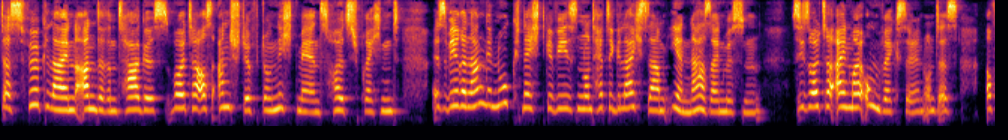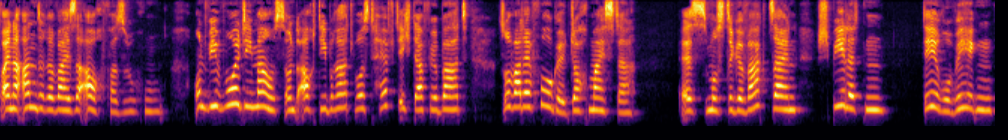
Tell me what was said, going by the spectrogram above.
Das Vöglein anderen Tages wollte aus Anstiftung nicht mehr ins Holz sprechend, es wäre lang genug Knecht gewesen und hätte gleichsam ihr nah sein müssen. Sie sollte einmal umwechseln und es auf eine andere Weise auch versuchen. Und wiewohl die Maus und auch die Bratwurst heftig dafür bat, so war der Vogel doch Meister. Es musste gewagt sein, spieleten, dero wegen,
